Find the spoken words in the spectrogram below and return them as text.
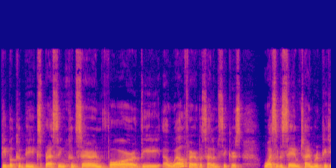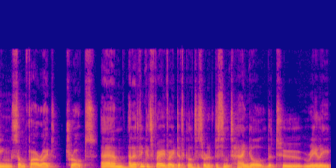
People could be expressing concern for the uh, welfare of asylum seekers, whilst at the same time repeating some far right tropes. Um, and I think it's very, very difficult to sort of disentangle the two, really.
